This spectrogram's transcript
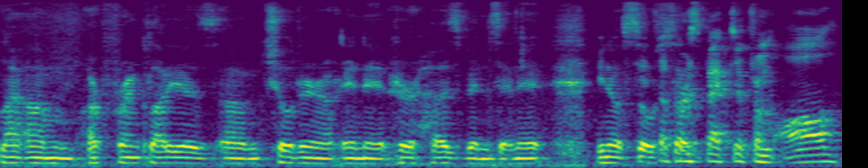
like um, our friend Claudia's um, children are in it, her husband's in it, you know. So it's a some- perspective from all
